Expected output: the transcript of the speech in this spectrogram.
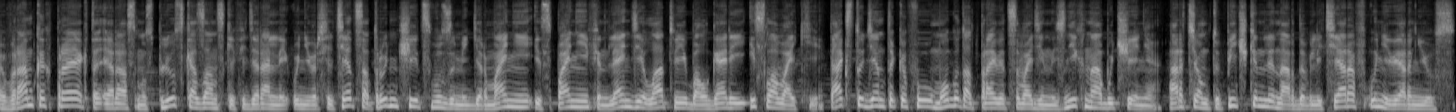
В рамках проекта Erasmus+, Казанский федеральный университет сотрудничает с вузами Германии, Испании, Финляндии, Латвии, Болгарии и Словакии. Так студенты КФУ могут отправиться в один из них на обучение. Артем Тупичкин, Ленар Давлетьяров, Univer News.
